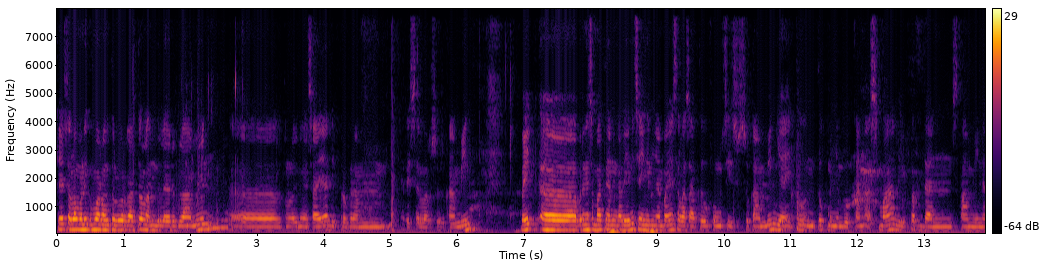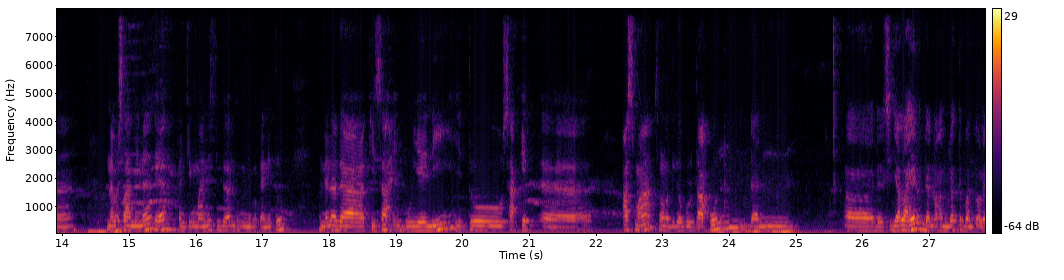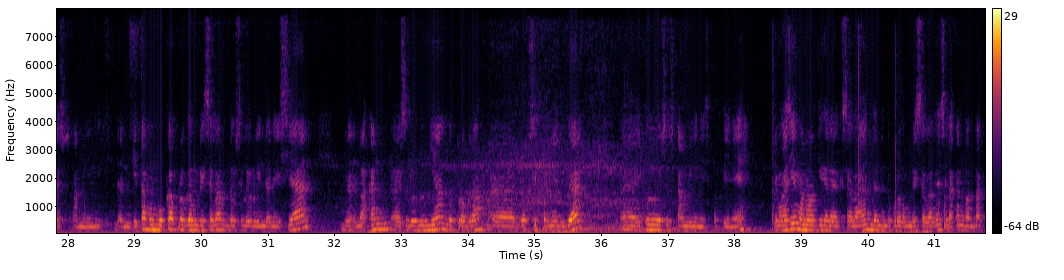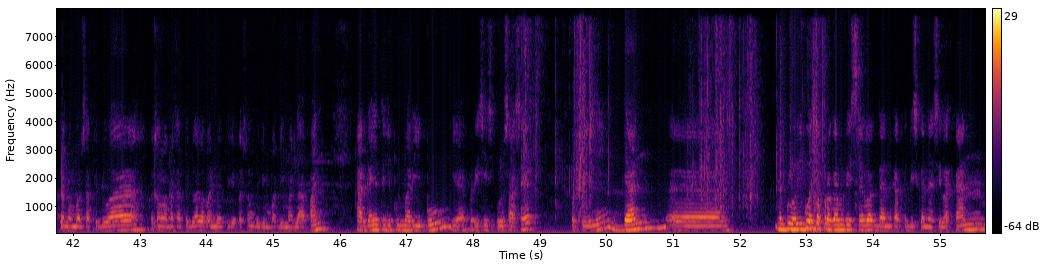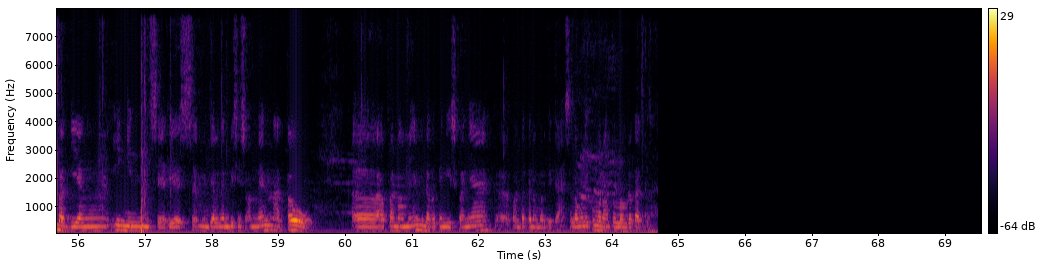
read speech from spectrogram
Oke, assalamualaikum warahmatullahi wabarakatuh. Alhamdulillahirobbilalamin. Uh, ketemu lagi dengan saya di program reseller susu kambing. Baik, uh, kesempatan kali ini saya ingin menyampaikan salah satu fungsi susu kambing yaitu untuk menyembuhkan asma, liver dan stamina. Nama stamina ya, kencing manis juga untuk menyembuhkan itu. Kemudian ada kisah Ibu Yeni itu sakit uh, asma selama 30 tahun dan uh, dari sejak lahir dan alhamdulillah terbantu oleh kami ini. Dan kita membuka program reseller untuk seluruh Indonesia dan bahkan uh, seluruh dunia untuk program uh, dropshippernya juga. Uh, itu sus kambing ini seperti ini. Terima kasih, mohon maaf jika ada kesalahan. Dan untuk program resellernya silahkan kontak ke nomor 12 0812 823074458 harganya 75.000 ya berisi 10 saset seperti ini. Dan uh, 60.000 untuk program reseller dan kartu diskonnya silahkan bagi yang ingin serius menjalankan bisnis online atau uh, apa namanya mendapatkan diskonnya uh, kontak ke nomor kita. Assalamualaikum warahmatullahi wabarakatuh.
